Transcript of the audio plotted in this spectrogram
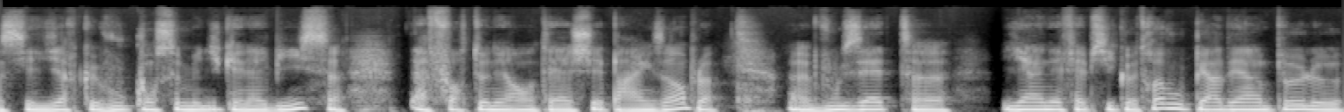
C'est-à-dire que vous consommez du cannabis à forte teneur en THC par exemple, euh, vous êtes, euh, il y a un effet psychotrope, vous perdez un peu le,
